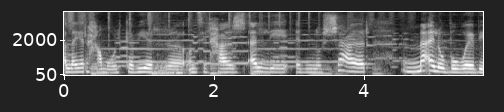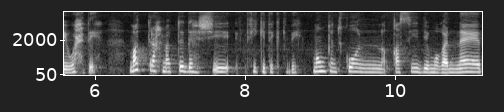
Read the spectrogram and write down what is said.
الله يرحمه الكبير أنسي الحاج قال لي إنه الشعر ما له بوابة وحدة. مطرح ما بتدهشي فيك تكتبي. ممكن تكون قصيدة مغناة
